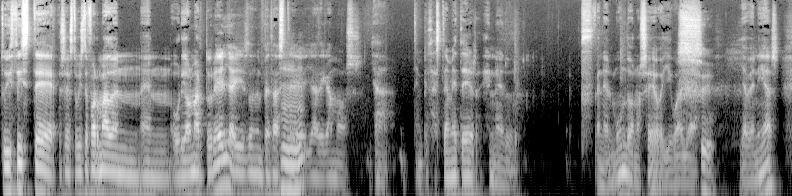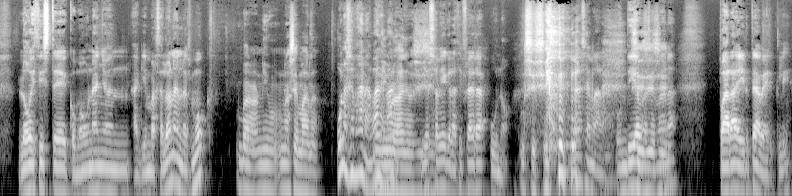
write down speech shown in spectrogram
Tú hiciste, o sea, estuviste formado en, en Uriol Martorell, ahí es donde empezaste ya, digamos, ya te empezaste a meter en el, en el mundo, no sé, o igual ya, Sí. ya venías. Luego hiciste como un año en- aquí en Barcelona, en la SMUC. Bueno, ni una semana. Una semana, vale. Ni un vale. año, sí, Yo sí. sabía que la cifra era uno. Sí, sí. Una semana, un día, una semana, para irte a Berkeley.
